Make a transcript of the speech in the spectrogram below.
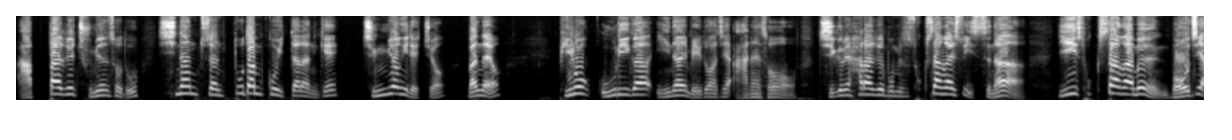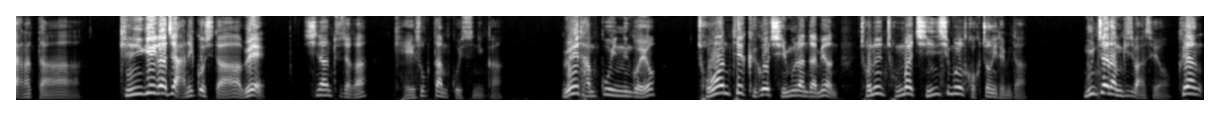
압박을 주면서도 신한 투자는 또 담고 있다는 게 증명이 됐죠. 맞나요? 비록 우리가 이날 매도하지 않아서 지금의 하락을 보면서 속상할 수 있으나 이 속상함은 머지 않았다. 길게 가지 않을 것이다. 왜? 신한 투자가 계속 담고 있으니까. 왜 담고 있는 거예요? 저한테 그걸 질문한다면 저는 정말 진심으로 걱정이 됩니다. 문자 남기지 마세요. 그냥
